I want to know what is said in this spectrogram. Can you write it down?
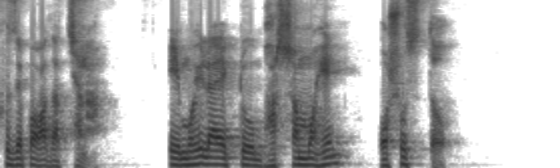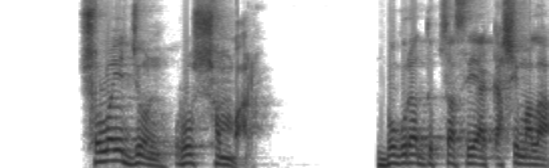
খুঁজে পাওয়া যাচ্ছে না। এই মহিলা একটু ভারসাম্যহীন, অসুস্থ। ষোলোই জুন, রোজ সোমবার, বগুড়া দুপচাচিয়া কাশিমালা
